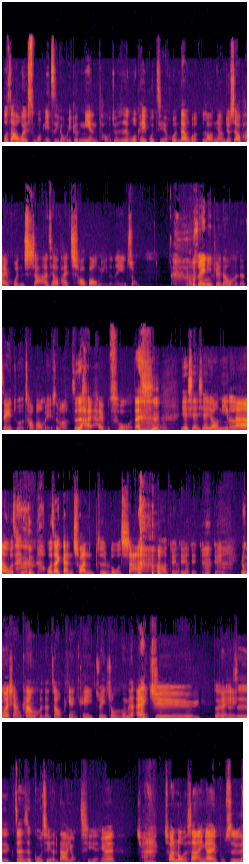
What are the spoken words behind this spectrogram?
不知道为什么一直有一个念头，就是我可以不结婚，但我老娘就是要拍婚纱，而且要拍超爆美的那一种。哦，所以你觉得我们的这一组超爆美是吗？就是还还不错，但是 也谢谢有你啦，我才能 我才敢穿就是裸纱。哦，对对对对对，如果想看我们的照片，可以追踪我们的 IG。对，就是真的是鼓起很大勇气，因为穿穿裸纱应该不是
